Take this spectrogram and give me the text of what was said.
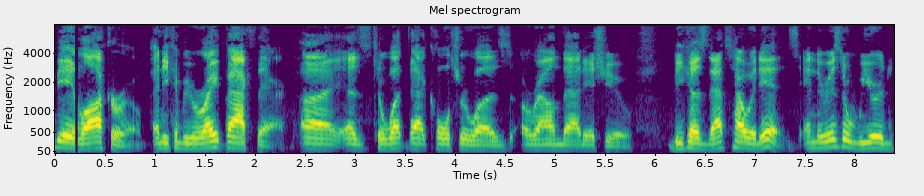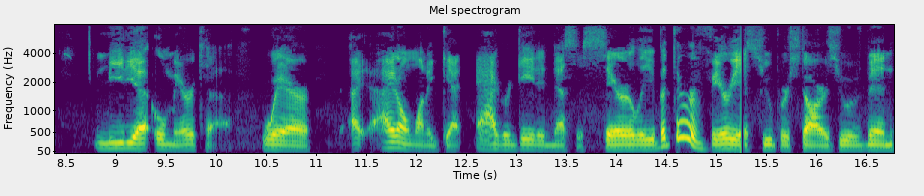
NBA locker room, and you can be right back there uh, as to what that culture was around that issue, because that's how it is. And there is a weird media omerta where I, I don't want to get aggregated necessarily, but there are various superstars who have been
